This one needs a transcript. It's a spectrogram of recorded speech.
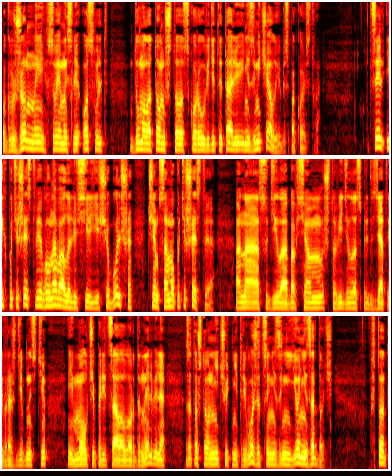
Погруженный в свои мысли Освальд думал о том, что скоро увидит Италию и не замечал ее беспокойства. Цель их путешествия волновала Люсиль еще больше, чем само путешествие. Она судила обо всем, что видела с предвзятой враждебностью, и молча порицала лорда Нельвиля за то, что он ничуть не тревожится ни за нее, ни за дочь. В тот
